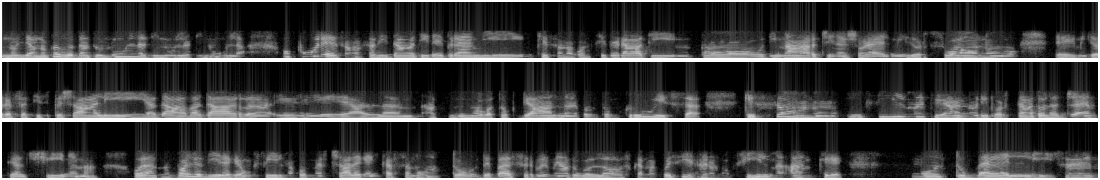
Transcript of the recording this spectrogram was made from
non gli hanno proprio dato nulla di nulla di nulla, oppure sono stati dati dei premi che sono considerati un po' di margine, cioè il miglior suono, eh, miglior effetti speciali ad Avatar e al, al nuovo Top Gun con Tom Cruise che sono i film che hanno riportato la gente al cinema. Ora, non voglio dire che un film commerciale che incassa molto debba essere premiato con l'Oscar, ma questi erano film anche molto belli, cioè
